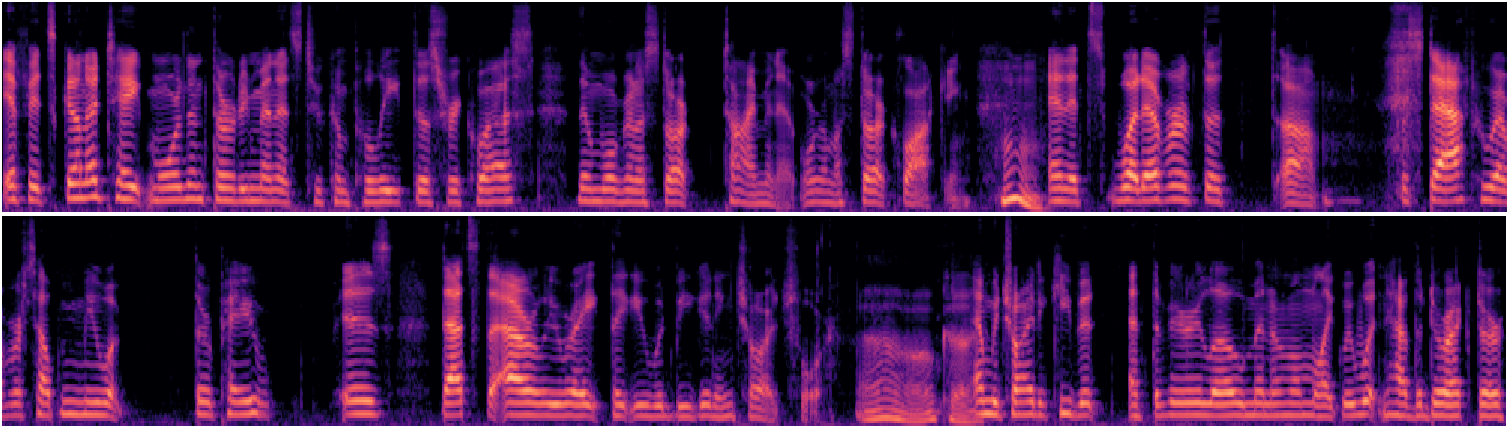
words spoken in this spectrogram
if it's going to take more than 30 minutes to complete this request, then we're going to start timing it. We're going to start clocking. And it's whatever the um, the staff, whoever's helping me, what their pay is, that's the hourly rate that you would be getting charged for. Oh, okay. And we try to keep it at the very low minimum. Like we wouldn't have the director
